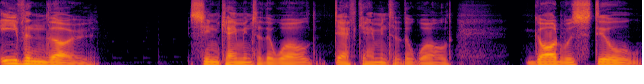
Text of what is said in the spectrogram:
even though sin came into the world, death came into the world, God was still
